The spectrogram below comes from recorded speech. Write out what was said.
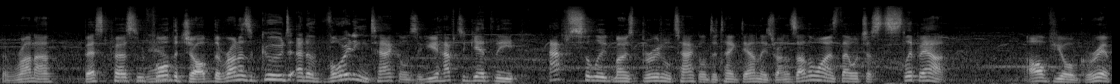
The runner, best person for the job. The runner's good at avoiding tackles. You have to get the absolute most brutal tackle to take down these runners. Otherwise, they will just slip out of your grip.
